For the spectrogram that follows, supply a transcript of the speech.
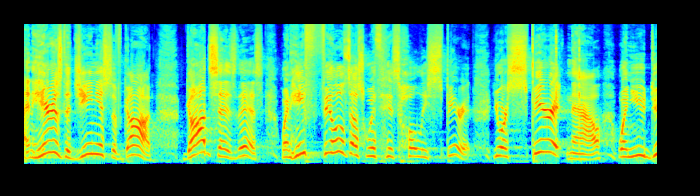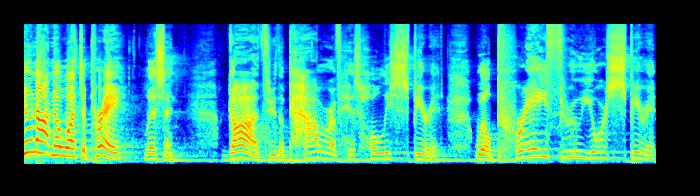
And here's the genius of God. God says this when He fills us with His Holy Spirit, your spirit now, when you do not know what to pray, listen, God, through the power of His Holy Spirit, will pray through your spirit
